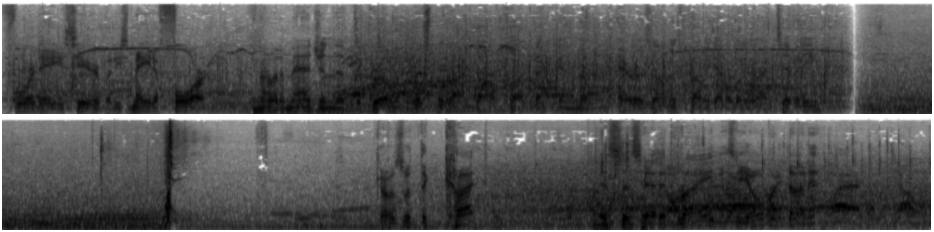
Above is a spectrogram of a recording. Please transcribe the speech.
Four days here, but he's made a four. And I would imagine that the grill at Whisper Rock Golf Club back in uh, Arizona's probably got a little activity. Goes with the cut. This is headed right. Has he overdone it?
